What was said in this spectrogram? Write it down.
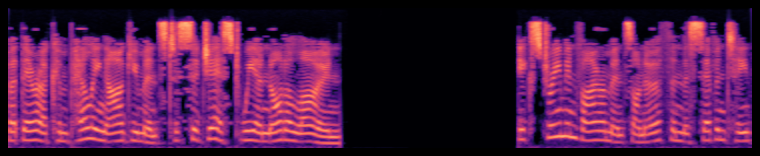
but there are compelling arguments to suggest we are not alone. Extreme environments on Earth On 17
